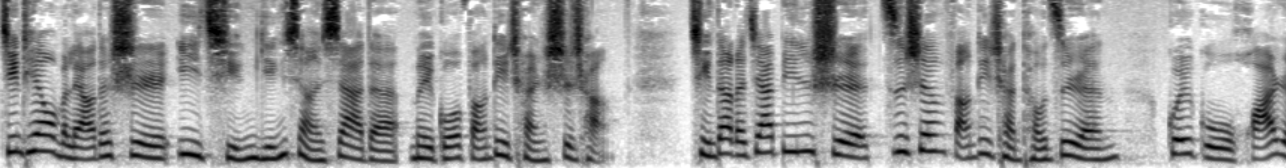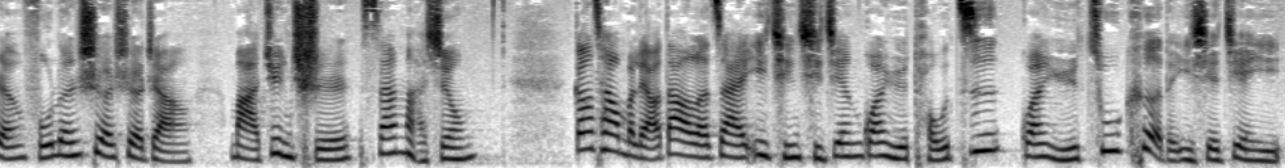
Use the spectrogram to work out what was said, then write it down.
今天我们聊的是疫情影响下的美国房地产市场，请到的嘉宾是资深房地产投资人、硅谷华人福伦社社长马俊驰三马兄。刚才我们聊到了在疫情期间关于投资、关于租客的一些建议。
